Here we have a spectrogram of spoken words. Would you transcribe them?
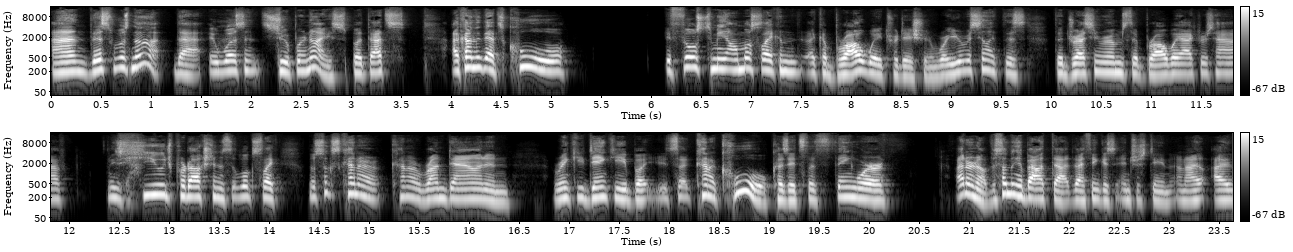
And this was not that. It wasn't super nice, but that's I kind of think that's cool. It feels to me almost like in like a Broadway tradition where you ever seen like this the dressing rooms that Broadway actors have. These huge productions that looks like this looks kind of kind of run down and rinky dinky, but it's like kind of cool because it's the thing where I don't know. There's something about that that I think is interesting, and I I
